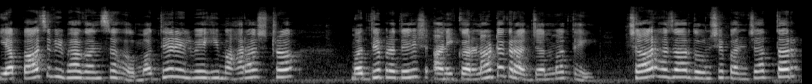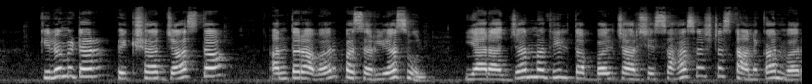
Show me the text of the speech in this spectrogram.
या पाच विभागांसह मध्य रेल्वे ही महाराष्ट्र मध्य प्रदेश आणि कर्नाटक राज्यांमध्ये चार हजार दोनशे पंच्याहत्तर किलोमीटरपेक्षा जास्त अंतरावर पसरली असून या राज्यांमधील तब्बल चारशे सहासष्ट स्थानकांवर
